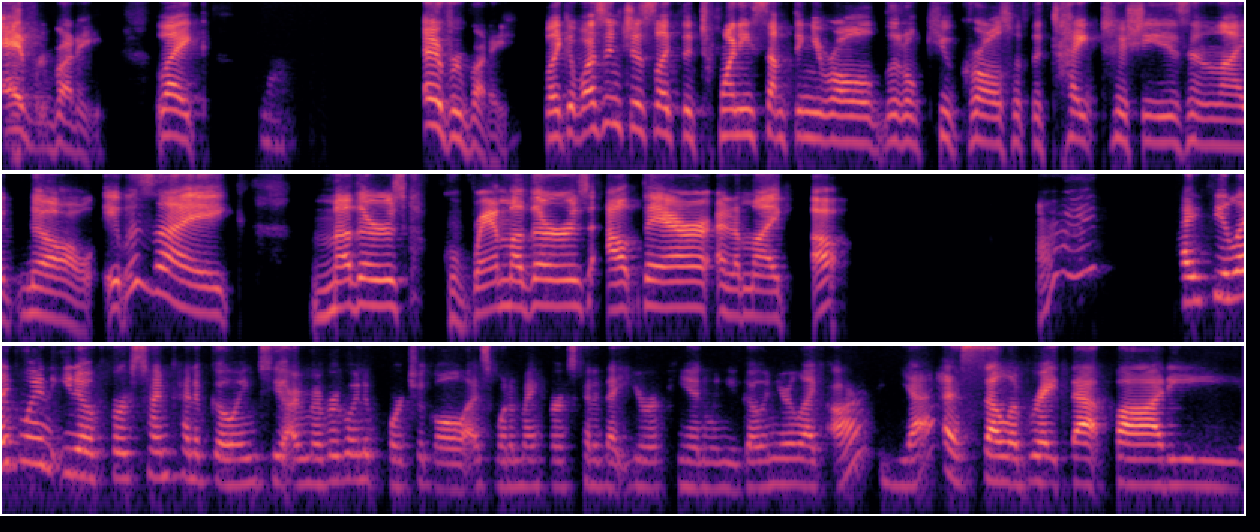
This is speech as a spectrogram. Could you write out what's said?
everybody, like yeah. everybody. Like it wasn't just like the 20 something year old little cute girls with the tight tushies and like, no, it was like mothers, grandmothers out there. And I'm like, oh, all right. I feel like when, you know, first time kind of going to, I remember going to Portugal as one of my first kind of that European, when you go and you're like, all right, yes, celebrate that body.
